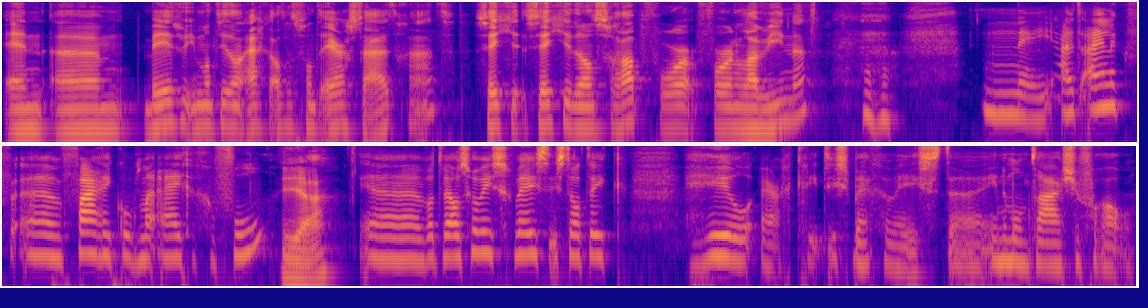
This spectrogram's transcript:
En um, ben je zo iemand die dan eigenlijk altijd van het ergste uitgaat? Zet je, zet je dan schrap voor, voor een lawine? nee, uiteindelijk uh, vaar ik op mijn eigen gevoel. Ja. Uh, wat wel zo is geweest, is dat ik heel erg kritisch ben geweest. Uh, in de montage vooral.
